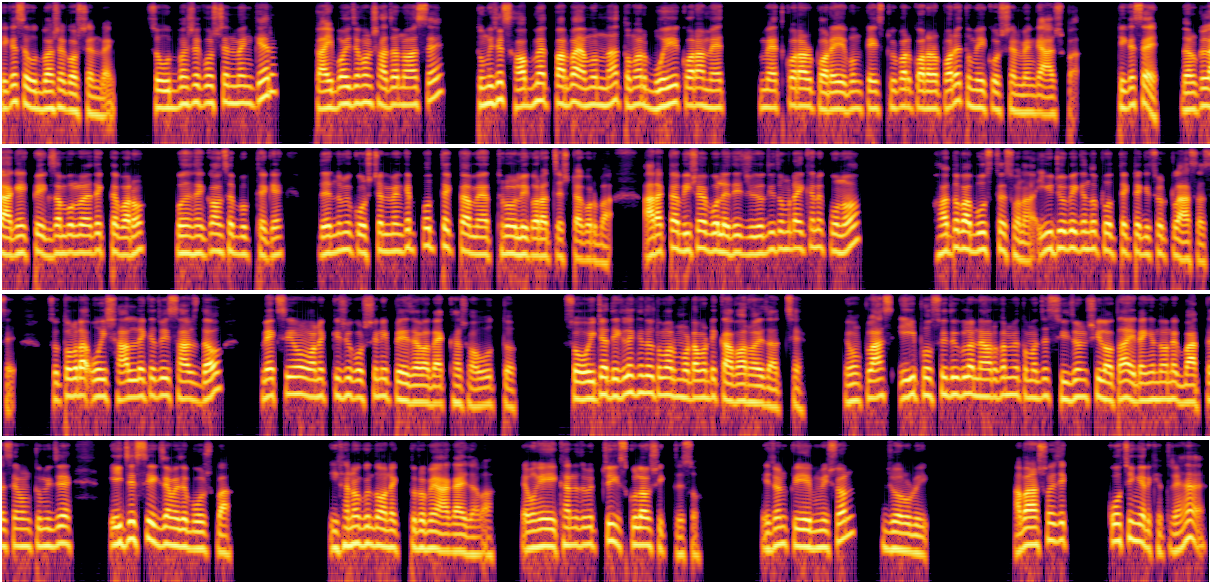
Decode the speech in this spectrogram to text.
ঠিক আছে? উদ্ভাসের কোশ্চেন ব্যাংক সো উদ্ভাসের কোশ্চেন ব্যাংকের টাইপ ওয়াইজ যখন সাজানো আছে, তুমি যে সব ম্যাথ পারবা এমন না, তোমার বইয়ে করা ম্যাথ ম্যাথ করার পরে এবং টেস্ট পেপার করার পরে তুমি এই কোশ্চেন ব্যাংকে আসবা, ঠিক আছে? দরকার আগে একটু এক্সাম্পল দেখতে পারো, কোথা থেকে কনসেপ্ট বুক থেকে। দেন তুমি কোশ্চেন ব্যাংকের প্রত্যেকটা ম্যাথ থ্রোলি করার চেষ্টা করবা। আর একটা বিষয় বলে দিই, যদি তোমরা এখানে কোনো হয়তো বা বুঝতেছো না ইউটিউবে কিন্তু প্রত্যেকটা কিছুর ক্লাস আছে। সো তোমরা ওই সাল লেখে যদি সার্চ দাও ম্যাক্সিমাম অনেক কিছু কোশ্চেনই পেয়ে যাবা ব্যাখ্যা সহ উত্তর। সো ওইটা দেখলে কিন্তু তোমার মোটামুটি কাভার হয়ে যাচ্ছে। এবং প্লাস এই প্রস্তুতিগুলো নেওয়ার কারণে তোমার যে সৃজনশীলতা, এটা কিন্তু অনেক বাড়তেছে এবং তুমি যে এইচএসসি এক্সামে যে বসবা, এখানেও কিন্তু অনেক তুমি আগায় যাবা। এবং এখানে তুমি ট্রিক্সগুলোও শিখতেছো। এই জন্য প্রি এডমিশন জরুরি। আবার আসলে যে কোচিংয়ের ক্ষেত্রে হ্যাঁ?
